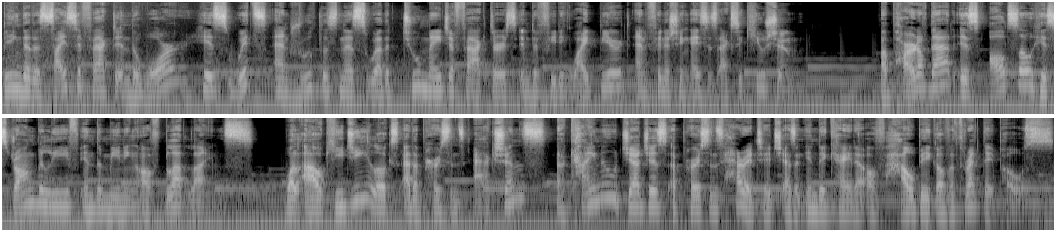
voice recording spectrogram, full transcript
Being the decisive factor in the war, his wits and ruthlessness were the two major factors in defeating Whitebeard and finishing Ace's execution. A part of that is also his strong belief in the meaning of bloodlines. While Aokiji looks at a person's actions, Akainu judges a person's heritage as an indicator of how big of a threat they pose.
